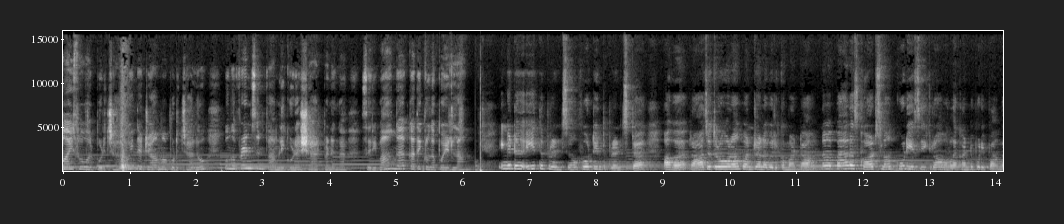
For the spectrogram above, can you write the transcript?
வாய்ஸ் ஓவர் பிடிச்சாலோ இந்த ட்ராமா பிடிச்சாலோ உங்கள் ஃப்ரெண்ட்ஸ் அண்ட் ஃபேமிலி கூட ஷேர் பண்ணுங்கள் சரி வாங்க கதைக்குள்ளே போயிடலாம். இங்கிட்ட எயித்து பிரின்ஸும் ஃபோர்டீன்த் பிரின்ஸ்கிட்ட அவள் ராஜ துரோகம்லாம் பண்ணுற அளவு இருக்க மாட்டா. நம்ம பேலஸ் கார்ட்ஸ்லாம் கூடிய சீக்கிரம் அவங்கள கண்டுபிடிப்பாங்க.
